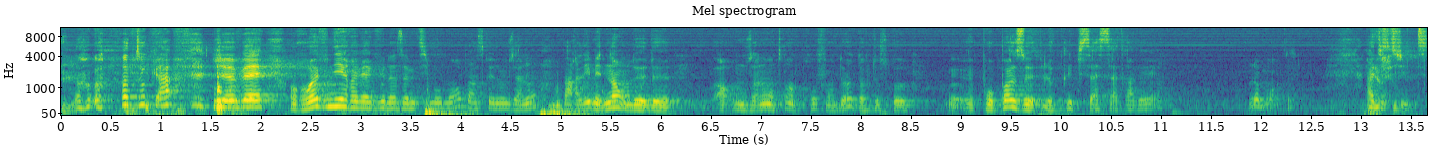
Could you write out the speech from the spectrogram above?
En tout cas, je vais revenir avec vous dans un petit moment parce que nous allons parler maintenant de... nous allons entrer en profondeur dans tout ce que euh, propose le clip SAS à travers le monde. À tout de suite.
